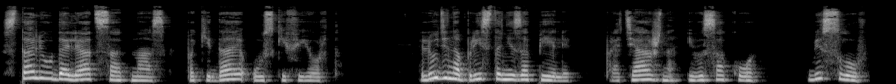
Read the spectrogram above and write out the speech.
стали удаляться от нас, покидая узкий фьорд. Люди на пристани запели, протяжно и высоко, без слов,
